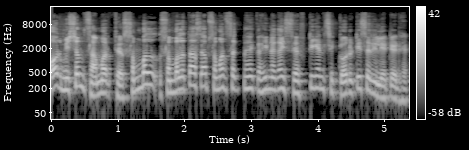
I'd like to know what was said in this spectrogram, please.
और मिशन सामर्थ्य, संबल, संबलता से आप समझ सकते हैं, कहीं ना कहीं सेफ्टी एंड सिक्योरिटी से रिलेटेड है।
